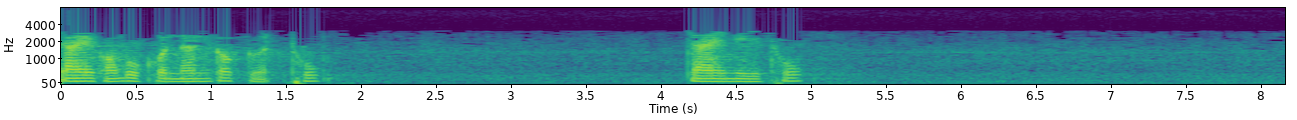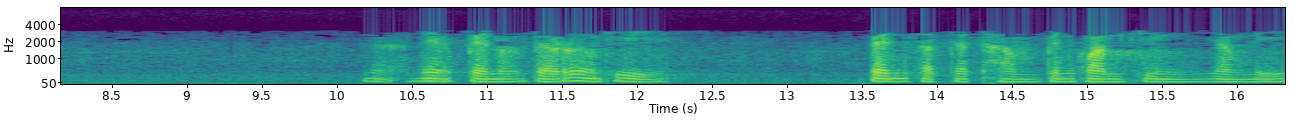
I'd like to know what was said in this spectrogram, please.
ใจของบุคคลนั้นก็เกิดทุกข์ ใจมีทุกข์ เนี่ยเป็นเป็นเรื่องที่เป็นสัจธรรม เป็นความจริงอย่างนี้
